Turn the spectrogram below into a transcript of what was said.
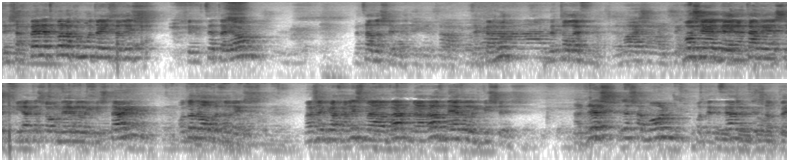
לשכפל את כל הכמות העיר חריש שנמצאת היום בצד השני. זה כמות מטורפת. יש? כמו שבנתניה יש את קריית השעון מעבר לכביש 2, אותו דבר בחריש. מה שנקרא חריש מערב, מעבר לכביש 6. אז יש, יש המון פוטנציאל ויש הרבה.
